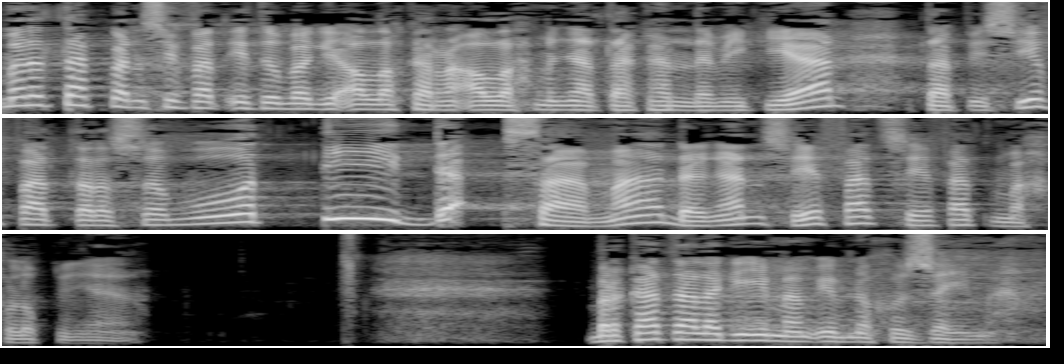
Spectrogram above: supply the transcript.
Menetapkan sifat itu bagi Allah karena Allah menyatakan demikian. Tapi sifat tersebut tidak sama dengan sifat-sifat makhluknya. Berkata lagi Imam Ibn Khuzaimah.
